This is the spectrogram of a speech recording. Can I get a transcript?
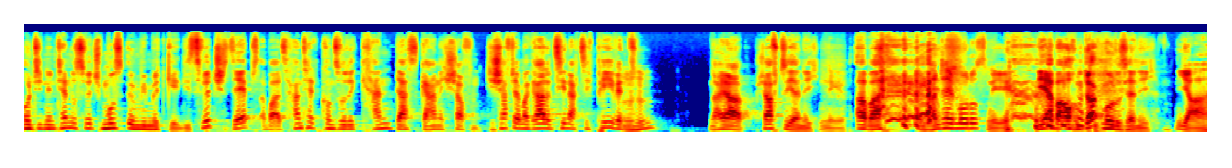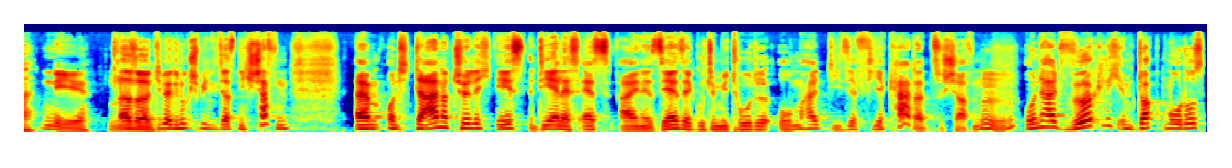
Und die Nintendo Switch muss irgendwie mitgehen. Die Switch selbst aber als Handheld-Konsole kann das gar nicht schaffen. Die schafft ja mal gerade 1080p, wenn. Naja, schafft sie ja nicht. Nee. Aber, Im Handheld-Modus? Nee. nee, aber auch im Dock-Modus ja nicht. ja, nee. Hm. Also gibt ja genug Spiele, die das nicht schaffen. Ähm, und da natürlich ist DLSS eine sehr, sehr gute Methode, um halt diese 4K dann zu schaffen und halt wirklich im Dock-Modus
